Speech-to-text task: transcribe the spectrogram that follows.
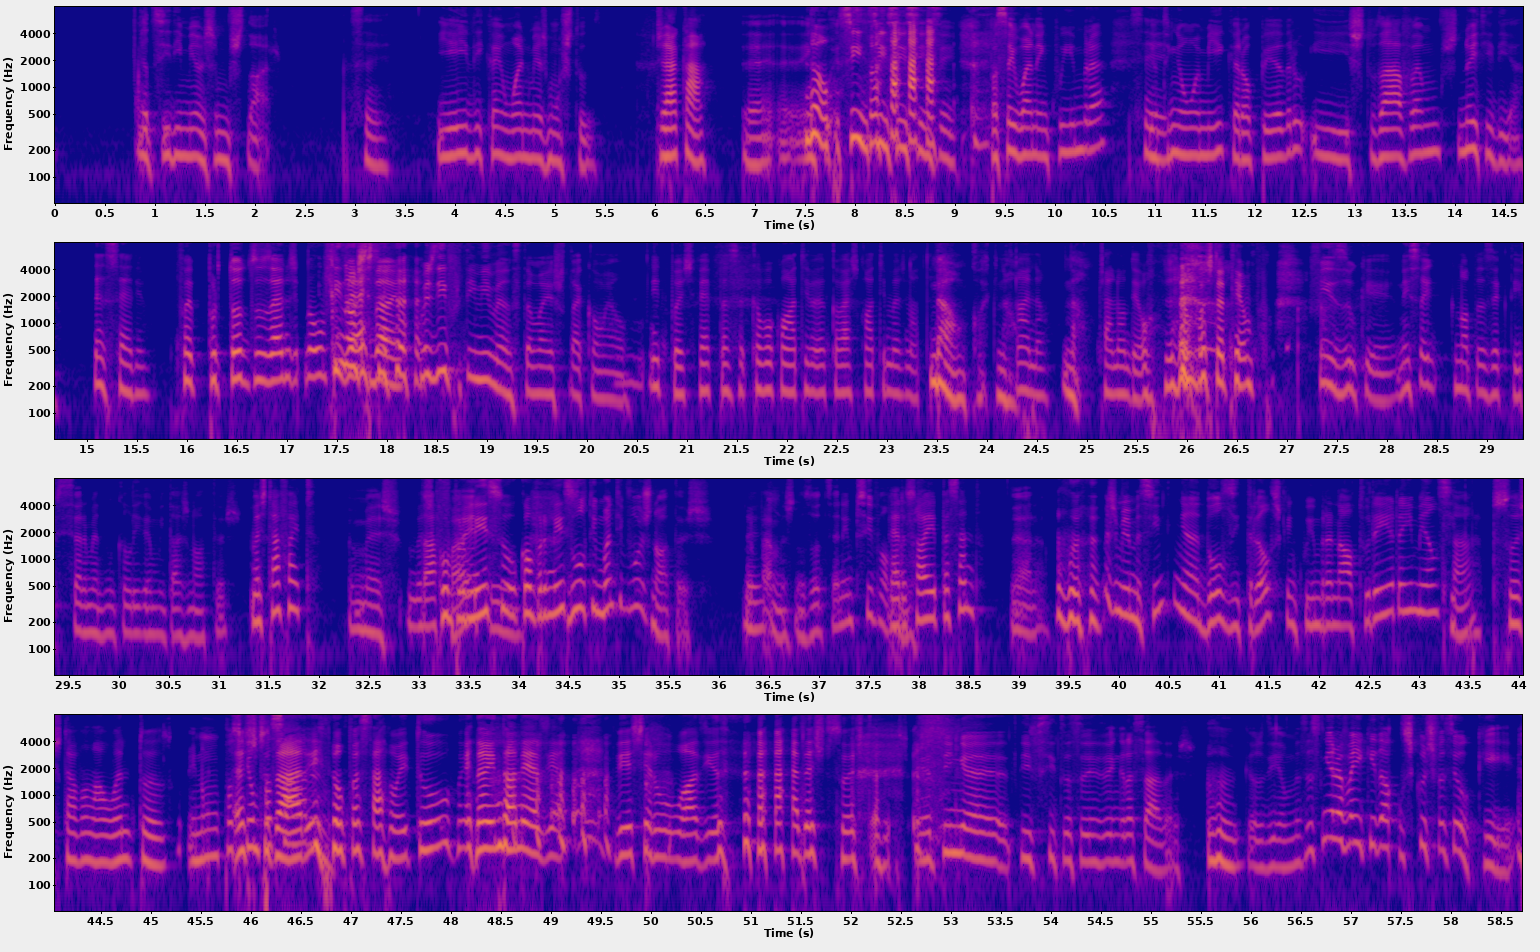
eu decidi mesmo estudar. Sim. E aí dediquei um ano mesmo ao estudo. Já cá. Em Não. Sim, sim, sim, sim, sim. Passei o ano em Coimbra. Sim. Eu tinha um amigo, que era o Pedro, e estudávamos noite e dia. É sério. Foi por todos os anos que não o Que não fizeste. estudei, mas diverti-me imenso também a estudar com ele. E depois acabou com ótima, acabaste com ótimas notas. Não, claro que não. Ah, não. Não. Já não deu. Já não foste a tempo. Fiz o quê? Nem sei que notas é que tive, sinceramente nunca liguei muito às notas. Mas está feito. Mas, Mas tá compromisso, feito. compromisso No último ano tive boas notas. Epá, mas nos outros era impossível. era é? só ir passando. Era. Mas mesmo assim tinha 12 estrelas, que em Coimbra na altura era imensa. Tipo, pessoas que estavam lá o ano todo E não conseguiam passar. e não passavam. E tu, na Indonésia, devias ser o ódio das pessoas todas. Eu tinha, tive situações engraçadas. Uhum. Que eles diziam, mas a senhora veio aqui de óculos escuros fazer o quê?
